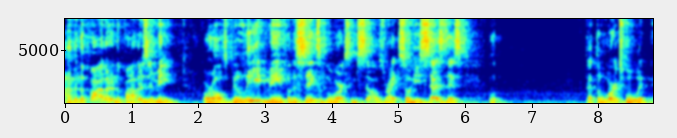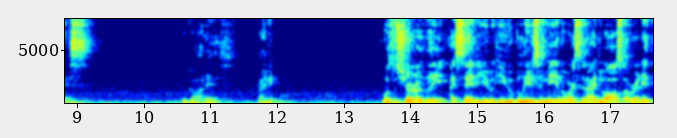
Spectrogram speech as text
I'm in the Father and the Father's in me, or else believe me for the sakes of the works themselves, right? So he says this that the works will witness who God is, right? Most assuredly, I say to you, he who believes in me and the works that I do also, ready?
